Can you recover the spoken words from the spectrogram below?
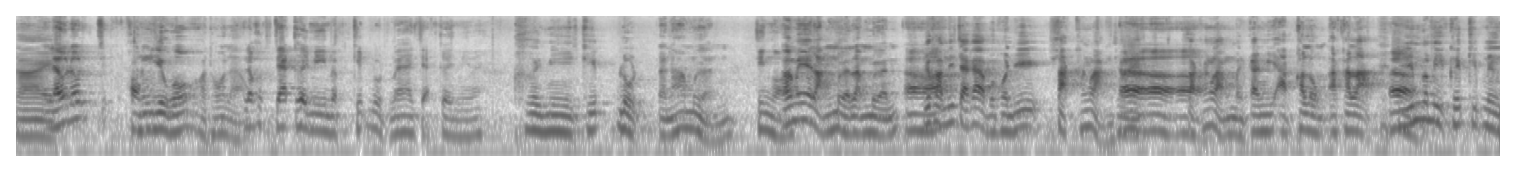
ใช่แล้วแล้วของทางยิวเขาก็ขอโทษแล้ว แล้วแจ็คเคยมีแบบคลิปหลุดไหมแจ็คเคยมีไหมเคยมีคลิปหลุดแต่หน้าเหมือน จริงเหรอ เออไม่ใช่หลังเหมือนหลังเหมือนอ่าฮะด้วยความที่แจ็คอะเป็นคนที่สักข้างหลังใช่ไหมเออเออเออสักข้างหลังเหมือนกันมีอักขลงอักขระเออทีนี้มันก็มีคลิปคลิปหนึ่ง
